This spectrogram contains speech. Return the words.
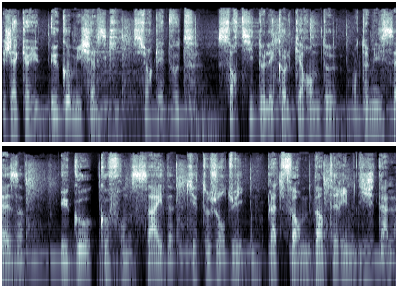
j'accueille Hugo Michalski sur Clé de voûte. Sorti de l'école 42 en 2016, Hugo cofonde Side, qui est aujourd'hui une plateforme d'intérim digital.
